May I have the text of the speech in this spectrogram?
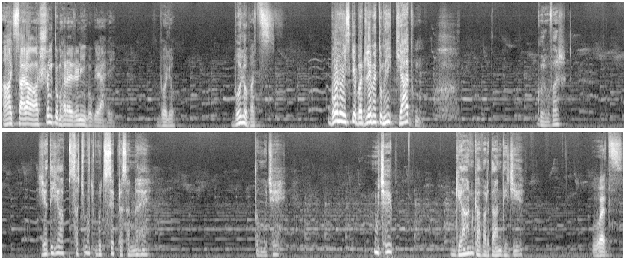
आज सारा आश्रम तुम्हारा ऋणी हो गया है। बोलो बोलो वत्स बोलो इसके बदले में तुम्हें क्या दूँ? गुरुवर यदि आप सचमुच मुझसे प्रसन्न हैं तो मुझे मुझे ज्ञान का वरदान दीजिए। वत्स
